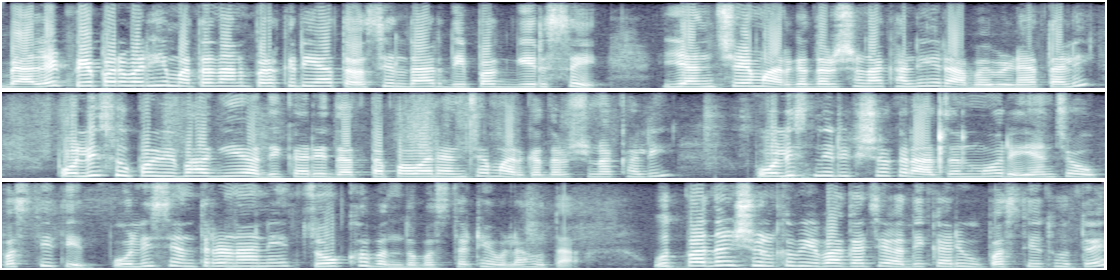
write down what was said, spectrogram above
बॅलेट पेपरवर ही मतदान प्रक्रिया तहसीलदार दीपक गिरसे यांचे मार्गदर्शनाखाली राबविण्यात आली. पोलीस उपविभागीय अधिकारी दत्ता पवार यांच्या मार्गदर्शनाखाली पोलीस निरीक्षक राजन मोरे यांच्या उपस्थितीत पोलीस यंत्रणाने चोख बंदोबस्त ठेवला होता. उत्पादन शुल्क विभागाचे अधिकारी उपस्थित होते.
